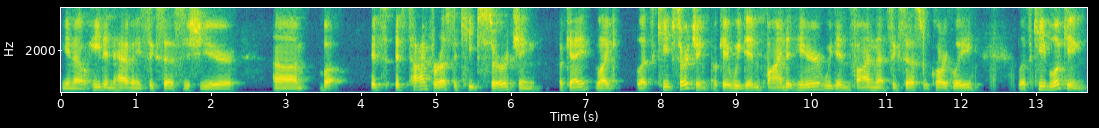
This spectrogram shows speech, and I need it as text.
You know, he didn't have any success this year, um, but it's it's time for us to keep searching. Okay, like let's keep searching. Okay, we didn't find it here. We didn't find that success with Clark Lea let's keep looking.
